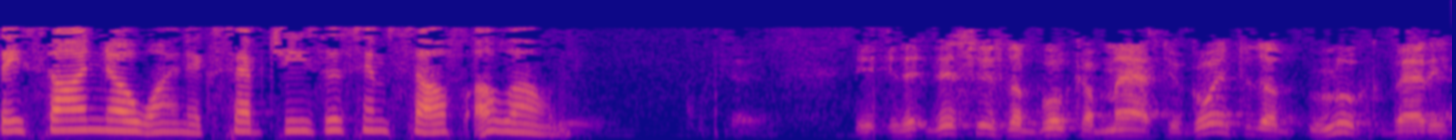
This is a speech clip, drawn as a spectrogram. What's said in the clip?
they saw no one except Jesus himself alone. Okay. This is the book of Matthew. Go into the Luke, Betty,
